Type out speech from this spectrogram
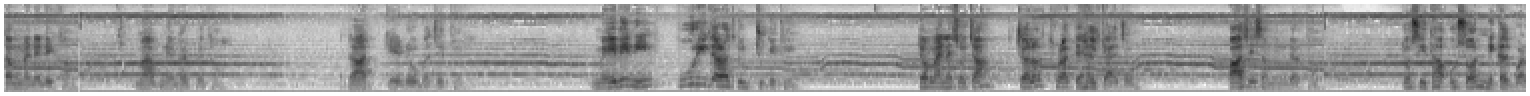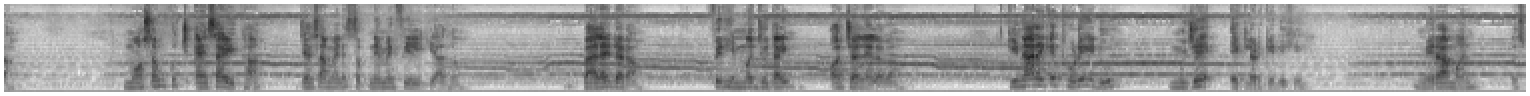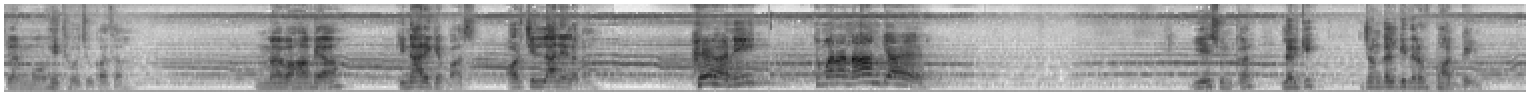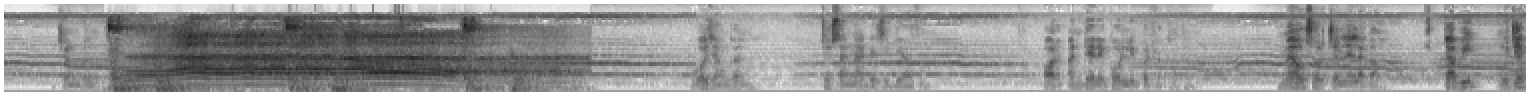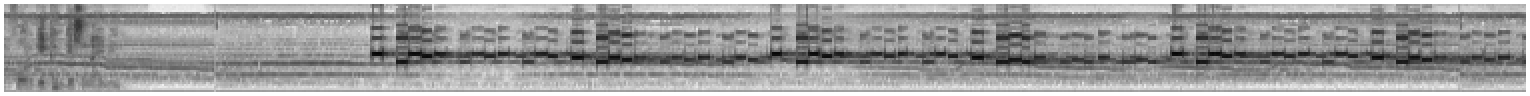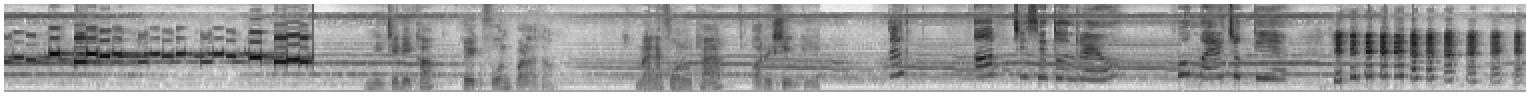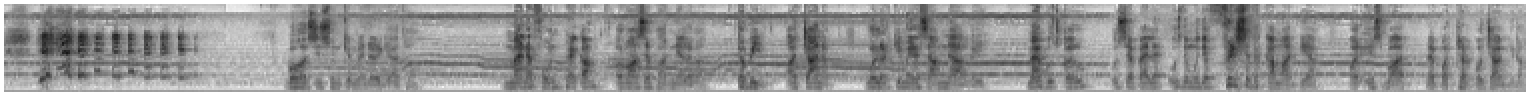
तब मैंने देखा, मैं अपने घर पे था। रात के दो बजे थे। मेरी नींद पूरी तरह टूट चुकी थी। तो मैंने सोचा, चलो थोड़ा टहल के आ जाओ पास ही समुंदर था तो सीधा उस ओर निकल पड़ा। मौसम कुछ ऐसा ही था, जैसा मैंने सपने में फील किया था। पहले डरा, फिर हिम्मत जुटाई और चलने लगा। किनारे के थोड़े ही दूर मुझे एक लड़की दिखी। मेरा मन उस पर मोहित हो चुका था। मैं वहाँ गया किनारे के पास और चिल्लाने लगा। हे hey, हनी तुम्हारा नाम क्या है? ये सुनकर लड़की जंगल की तरफ़ भाग गई। जंगल। वो जंगल जो सन्नाटे से गिरा था। और अंधेरे को लिपट रखा था। मैं उस ओर चलने लगा। तभी मुझे फ़ोन की घंटी सुनाई दी। नीचे देखा तो एक फ़ोन पड़ा था। मैंने फ़ोन उठाया और रिसीव किया। जिसे सुन रहे हो? वो मर चुकी है। वो हँसी सुन के मैं डर गया था। मैंने फ़ोन फेंका और वहाँ से भागने लगा। तभी अचानक वो लड़की मेरे सामने आ गई। मैं कुछ करूँ? उससे पहले उसने मुझे फिर से धक्का मार दिया और इस बार मैं पत्थर को जा गिरा।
